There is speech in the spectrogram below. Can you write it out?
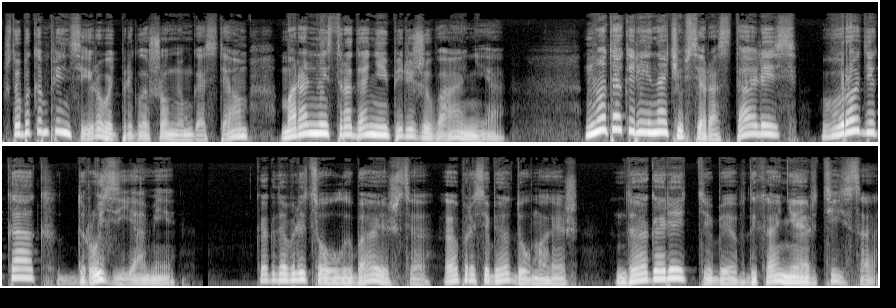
чтобы компенсировать приглашенным гостям моральные страдания и переживания. Но так или иначе все расстались, вроде как друзьями. Когда в лицо улыбаешься, а про себя думаешь, да гореть тебе в дыхании Артиса.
